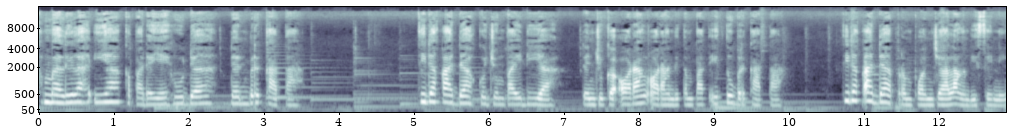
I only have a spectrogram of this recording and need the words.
Kembalilah ia kepada Yehuda dan berkata, "Tidak ada aku jumpai dia." Dan juga orang-orang di tempat itu berkata, "Tidak ada perempuan jalang di sini."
